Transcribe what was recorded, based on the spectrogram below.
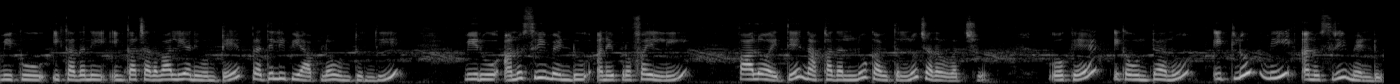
మీకు ఈ కథని ఇంకా చదవాలి అని ఉంటే ప్రతిలిపి యాప్లో ఉంటుంది. మీరు అనుశ్రీ మెండు అనే ప్రొఫైల్ని ఫాలో అయితే నా కథలను కవితలను చదవవచ్చు. ఓకే ఇక ఉంటాను. ఇట్లు మీ అనుశ్రీ మెండు.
